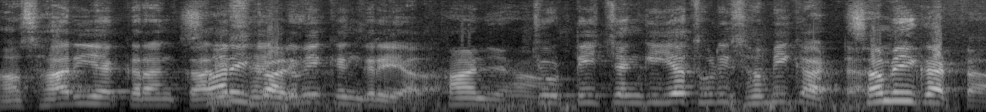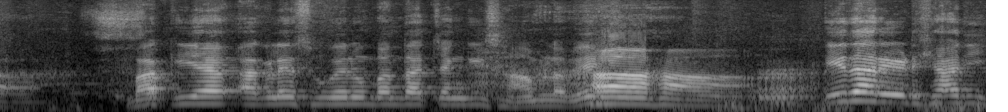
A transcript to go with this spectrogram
ਹਾਂ ਸਾਰੀ ਇੱਕ ਰੰਗ ਸਾਰੀ ਕਾਲੀ ਸਿੰਘ ਕਾਲੀ। ਵੀ ਕਿੰਗਰੇ ਵਾਲਾ। ਹਾਂਜੀ ਹਾਂ। ਝੋਟੀ ਚੰਗੀ ਆ ਥੋੜੀ ਸੰਭੀ ਘੱਟ ਆ। ਸਮੀ ਘਟਾ ਬਾਕੀ ਇਹ ਅਗਲੇ ਸੂਏ ਨੂੰ ਬੰਦਾ ਚੰਗੀ ਸਾਂਭ ਲਵੇ। ਹਾਂ ਹਾਂ। ਇਹਦਾ ਰੇਟ ਸ਼ਾਹ ਜੀ?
